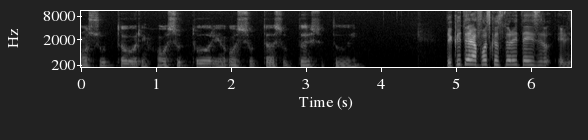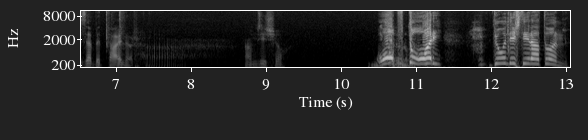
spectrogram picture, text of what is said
100 ori, 100 ori, 100, 100, 100 ori. De câte ori a fost căsătorită Eliz- Elizabeth Tyler? Ah, am zis și eu. Bă, nu. 8 ori? De unde știi raton?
